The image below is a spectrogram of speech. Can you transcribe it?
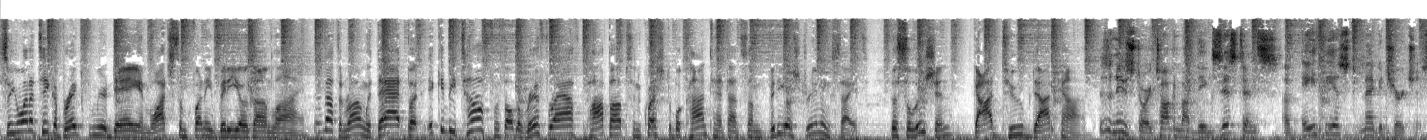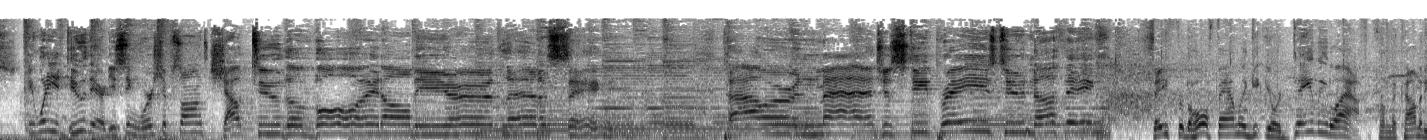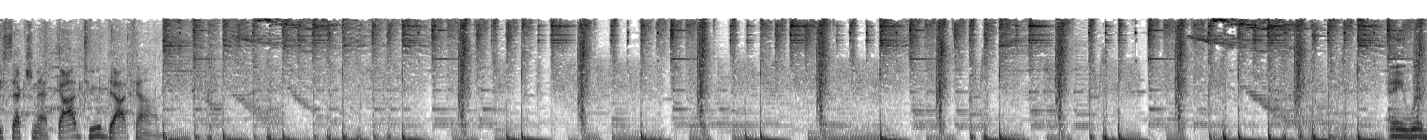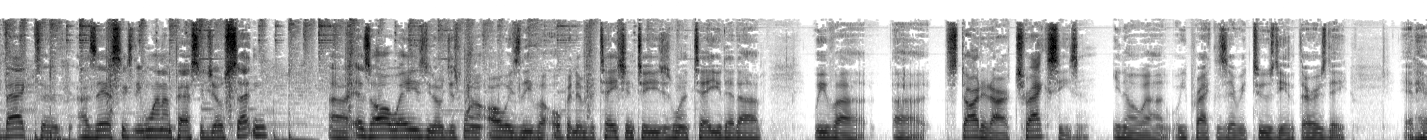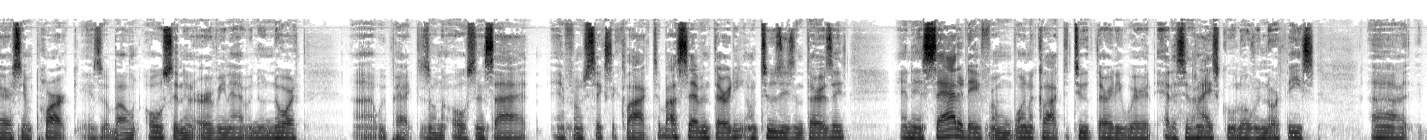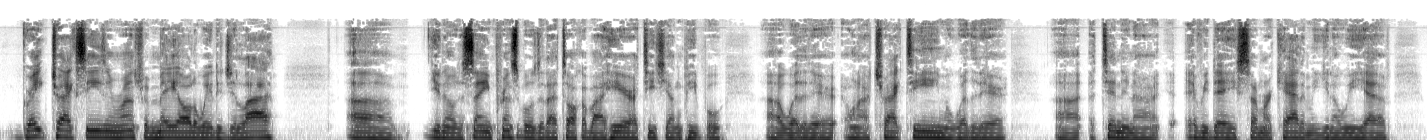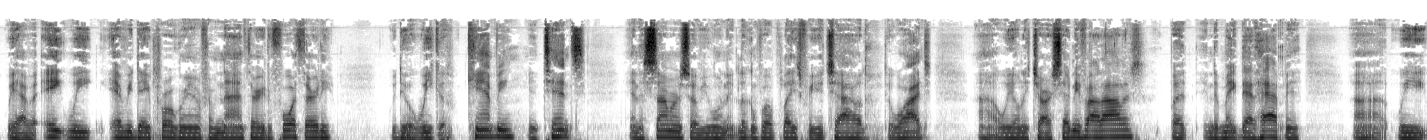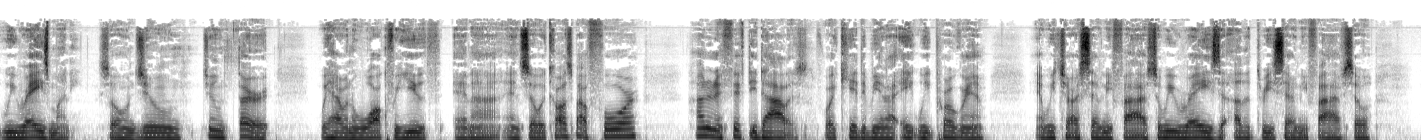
So you want to take a break from your day and watch some funny videos online. There's nothing wrong with that, but it can be tough with all the riffraff, pop-ups, and questionable content on some video streaming sites. The solution, GodTube.com. This is a news story talking about the existence of atheist megachurches. Hey, what do you do there? Do you sing worship songs? Shout to the void, all the earth, let us sing. Power and majesty, praise to nothing. Safe for the whole family. Get your daily laugh from the comedy section at godtube.com. Hey, we're back to Isaiah 61. I'm Pastor Joe Sutton. Uh, as always, you know, just want to always leave an open invitation to you. Just want to tell you that uh, we've uh, uh started our track season you know, uh, we practice every Tuesday and Thursday at Harrison Park. It's about Olson and Irving Avenue North. Uh, we practice on the Olson side, and from six o'clock to about seven thirty on Tuesdays and Thursdays, and then Saturday from one o'clock to two thirty, we're at Edison High School over Northeast. Uh, great track season runs from May all the way to July. Uh, you know the same principles that I talk about here. I teach young people uh, whether they're on our track team or whether they're uh, attending our everyday summer academy. You know, we have we have an eight week everyday program from nine thirty to four thirty. We do a week of camping in tents in the summer. So if you want looking for a place for your child to watch, uh, we only charge seventy five dollars. But to make that happen, uh, we we raise money. So on June June third, we're having a walk for youth, and uh, and so it costs about four hundred and fifty dollars for a kid to be in our eight week program and we charge 75. So we raised the other 375. So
